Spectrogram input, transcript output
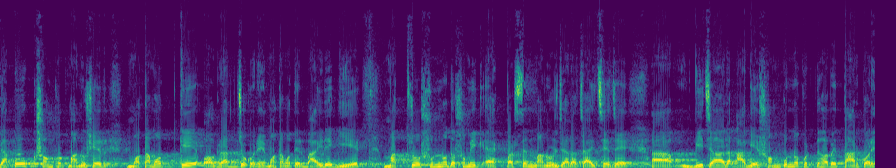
ব্যাপক সংখ্যক মানুষের মতামতকে অগ্রাহ্য করে মতামতের বাইরে গিয়ে মাত্র শূন্য দশমিক এক পার্সেন্ট মানুষ যারা চাইছে যে বিচার আগে সম্পূর্ণ করতে হবে, তারপরে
